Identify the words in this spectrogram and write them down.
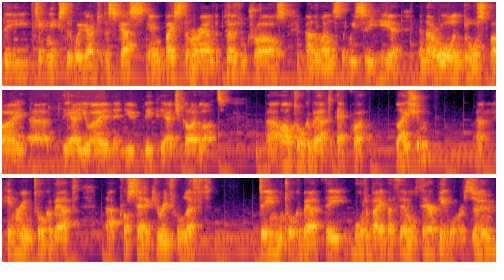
the techniques that we're going to discuss and base them around the pivotal trials are the ones that we see here, and they're all endorsed by uh, the AUA and their new BPH guidelines. Uh, I'll talk about aquablation. Uh, Henry will talk about uh, prostatic urethral lift. Dean will talk about the water vapor thermal therapy or Rezum,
